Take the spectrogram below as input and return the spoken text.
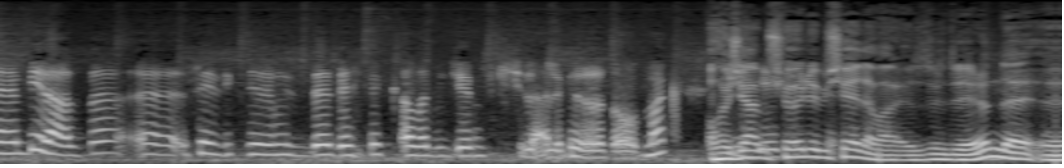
e, biraz da e, sevdiklerimizde destek alabileceğimiz kişilerle bir arada olmak. Hocam şöyle bir şey de var özür dilerim de e,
